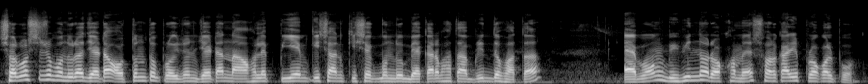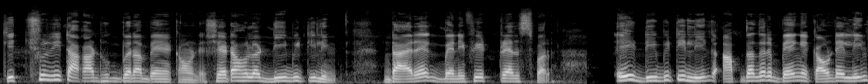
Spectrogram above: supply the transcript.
সর্বশেষ বন্ধুরা, যেটা অত্যন্ত প্রয়োজন, যেটা না হলে পিএম কিষাণ কৃষক বন্ধু, বেকার ভাতা, বৃদ্ধ ভাতা এবং বিভিন্ন রকমের সরকারি প্রকল্প, কিচ্ছুরই টাকা ঢুকবে না ব্যাঙ্ক অ্যাকাউন্টে। সেটা হলো DBT link, direct benefit transfer. এই ডিবিটি লিঙ্ক আপনাদের ব্যাঙ্ক অ্যাকাউন্টে লিঙ্ক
